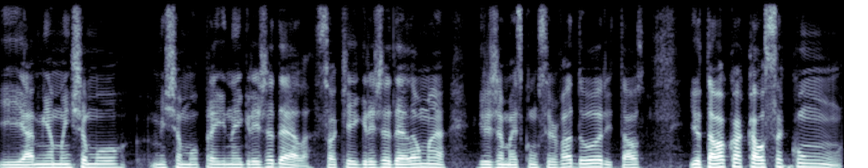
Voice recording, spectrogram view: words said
e a minha mãe chamou me chamou para ir na igreja dela. Só que a igreja dela é uma igreja mais conservadora e tal. E eu tava com a calça com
